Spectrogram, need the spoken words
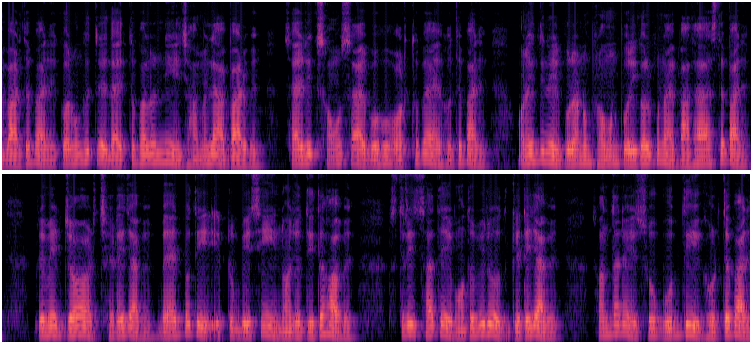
বাড়তে পারে, কর্মক্ষেত্রে দায়িত্ব পালন নিয়ে ঝামেলা বাড়বে, শারীরিক সমস্যায় বহু অর্থ ব্যয় হতে পারে, অনেক দিনের পুরানো ভ্রমণ পরিকল্পনায় বাধা আসতে পারে, প্রেমের জ্বর ছেড়ে যাবে, ব্যয়ের প্রতি একটু বেশি নজর দিতে হবে, স্ত্রীর সাথে মতবিরোধ কেটে যাবে, সন্তানের সুবুদ্ধি ঘটতে পারে,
